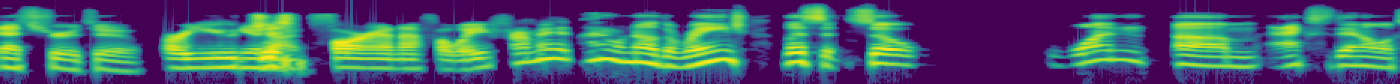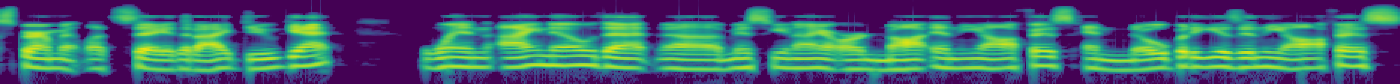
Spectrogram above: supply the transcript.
That's true too. are you You're just not- far enough away from it? I don't know the range. Listen, so one um accidental experiment, let's say that I do get when I know that uh, Missy and I are not in the office and nobody is in the office,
